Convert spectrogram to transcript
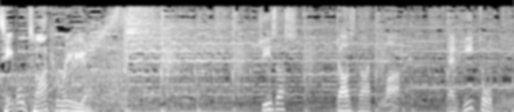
Table Talk Radio. Jesus does not lie. And he told me,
